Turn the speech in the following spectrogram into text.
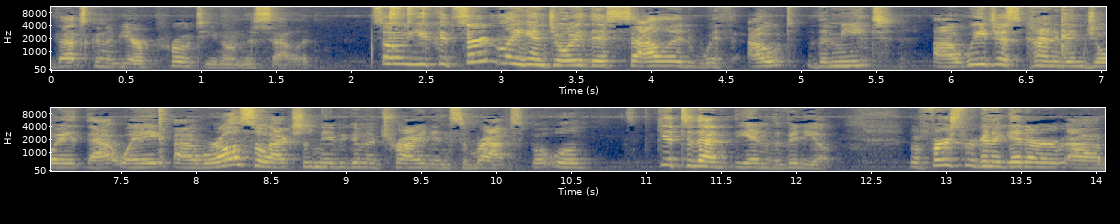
that's going to be our protein on this salad. So you could certainly enjoy this salad without the meat. Uh, we just kind of enjoy it that way. Uh, we're also actually maybe going to try it in some wraps, but we'll get to that at the end of the video. But first we're going to get our uh,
